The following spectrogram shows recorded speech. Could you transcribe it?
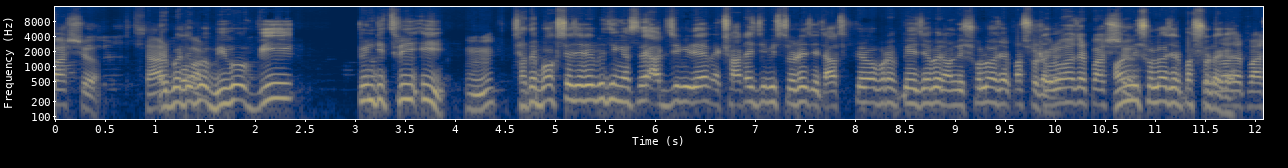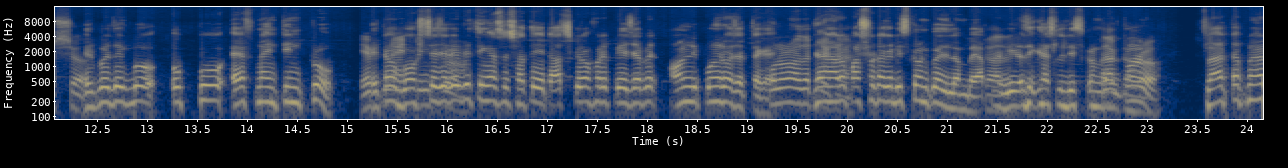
পাঁচশো। এরপর দেখব তারপর? Vivo V twenty three E হুম। সাথে বক্স চার্জার এভরিথিং আছে আট জিবি র্যাম একশো আঠাশ জিবি স্টোরেজ এটা আজকের অফারে পেয়ে যাবেন অনলি ষোলো হাজার পাঁচশো টাকা ষোলো হাজার পাঁচশো। অনলি ষোলো হাজার পাঁচশো টাকা পাঁচশো। এরপর দেখব ওপ্পো এফ নাইনটিন প্রো এটাও F19 বক্স চার্জার এভরিথিং আছে সাথে এটা আজকের অফারে পেয়ে যাবেন অনলি পনেরো হাজার টাকা পনেরো হাজার জান টাকা। আরও পাঁচশো টাকা ডিসকাউন্ট করে দিলাম ভাই। আপনার ভিডিও থেকে আসলে ডিসকাউন্ট লাখ পনেরো? ফ্ল্যাট আপনার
